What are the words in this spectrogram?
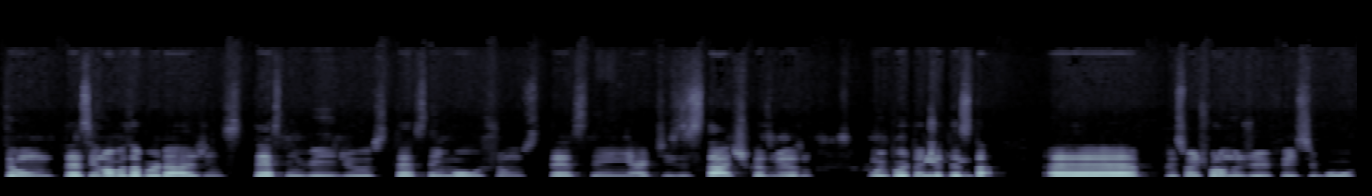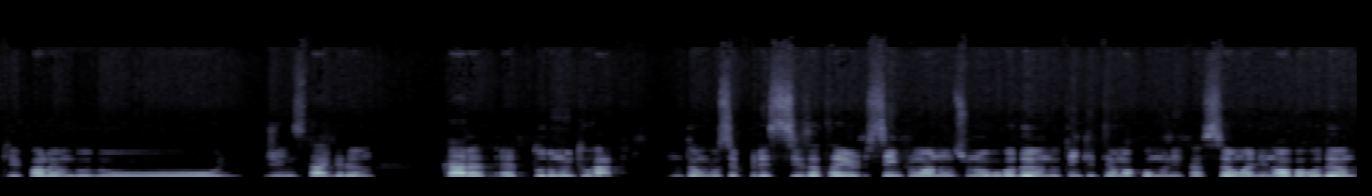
Então, testem novas abordagens, testem vídeos, testem motions, testem artes estáticas mesmo. O importante é uhum. é testar. É, principalmente falando de Facebook, falando do, de Instagram, cara, é tudo muito rápido. Então você precisa ter sempre um anúncio novo rodando, tem que ter uma comunicação ali nova rodando,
